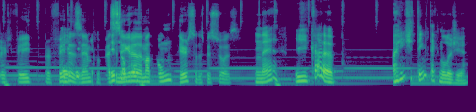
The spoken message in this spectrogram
Perfeito, perfeito é, exemplo. Peste negra é matou um terço das pessoas. Né? E, cara, a gente tem tecnologia.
